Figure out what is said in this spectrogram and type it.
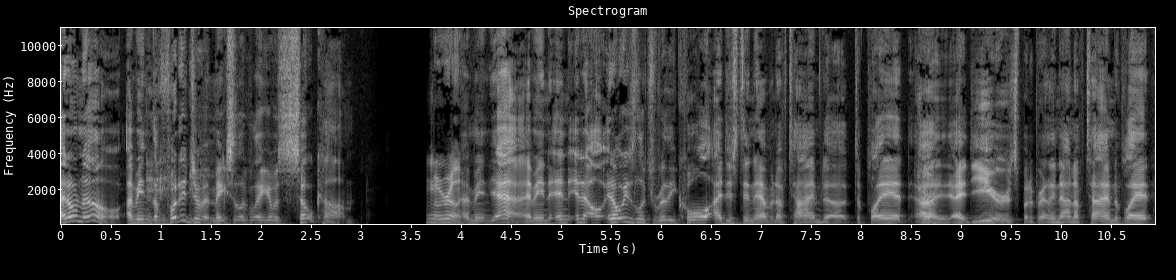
I don't know. I mean, the footage of it makes it look like it was SOCOM. Oh, really? I mean, yeah. I mean, and, and it always looked really cool. I just didn't have enough time to to play it. Uh, I had years, but apparently not enough time to play it.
